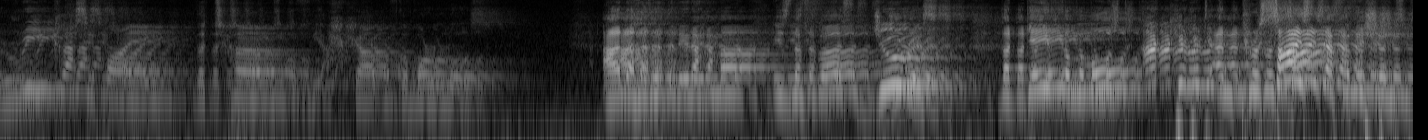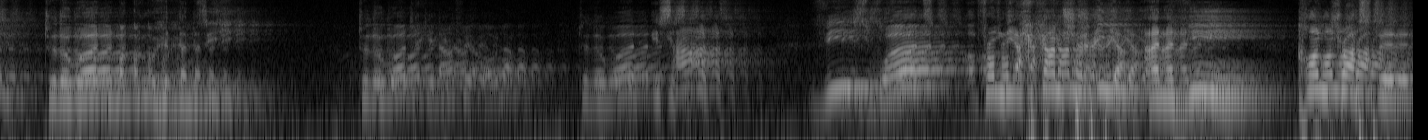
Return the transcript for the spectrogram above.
reclassifying the terms of the ahkam of the moral laws. Ala Hazrat Rahman is the first jurist that gave the most accurate and precise definitions to the word makruh tanzihi to the word khilaf to the word isa'at. These words from the ahkam shari'ah and he contrasted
